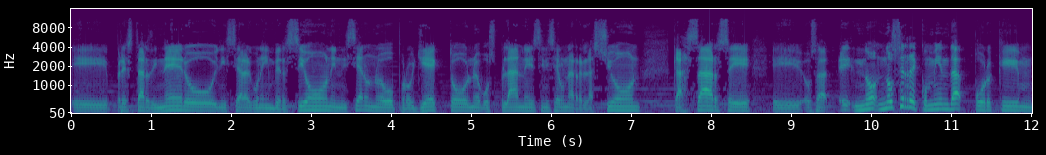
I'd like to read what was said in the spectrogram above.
eh, prestar dinero, iniciar alguna inversión, iniciar un nuevo proyecto, nuevos planes, iniciar una relación, casarse, eh, o sea, eh, no, no se recomienda porque mm,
